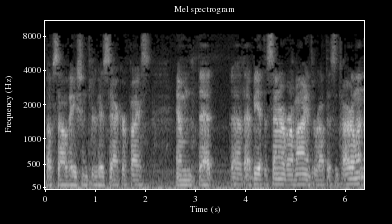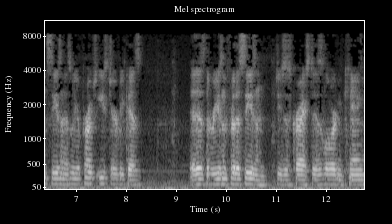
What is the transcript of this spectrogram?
of salvation through his sacrifice and that uh, that be at the center of our mind throughout this entire Lenten season as we approach Easter because it is the reason for the season. Jesus Christ is Lord and King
